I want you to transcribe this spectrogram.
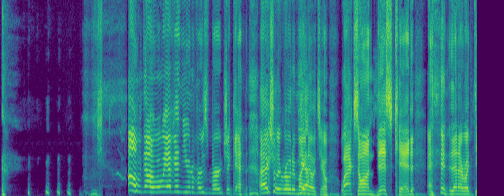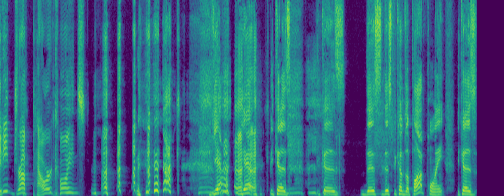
oh no, we have in universe merch again. I actually wrote in my yeah. notes, you know, wax on this kid. And then I wrote, did he drop power coins? yeah, yeah. Because because this this becomes a plot point because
